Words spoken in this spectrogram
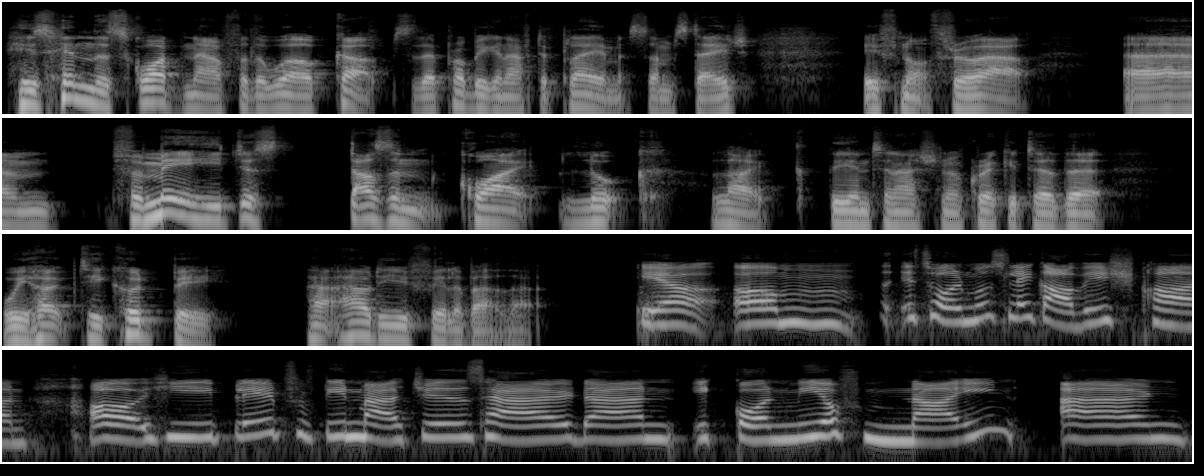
He's in the squad now for the World Cup, so they're probably going to have to play him at some stage, if not throughout. Um, for me, he just doesn't quite look like the international cricketer that we hoped he could be how, how do you feel about that? Yeah, um, it's almost like Avesh Khan. Uh, he played 15 matches, had an economy of nine, and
